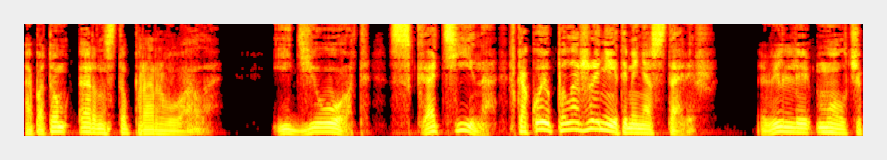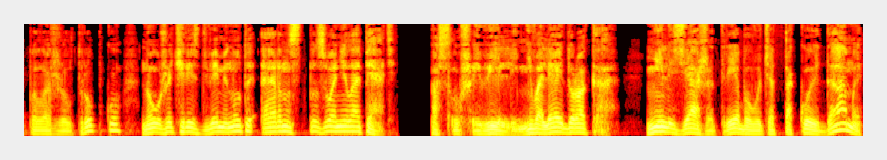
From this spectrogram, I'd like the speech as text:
а потом Эрнста прорвало. «Идиот! Скотина! В какое положение ты меня ставишь?» Вилли молча положил трубку, но уже через две минуты Эрнст позвонил опять. «Послушай, Вилли, не валяй дурака. Нельзя же требовать от такой дамы,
